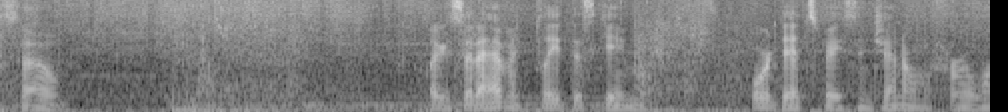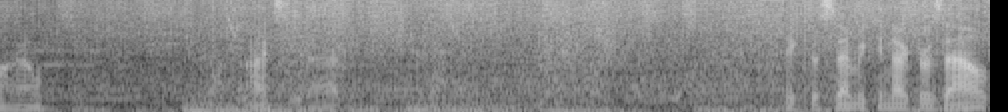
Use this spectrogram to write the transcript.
So, like I said, I haven't played this game or Dead Space in general for a while. I see that. Take the semiconductors out.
